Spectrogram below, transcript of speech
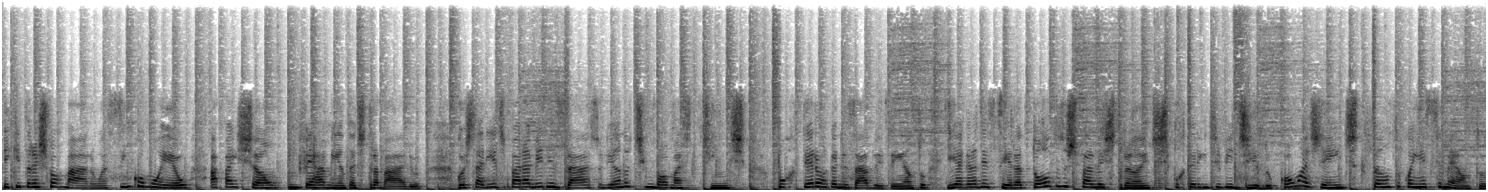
e que transformaram, assim como eu, a paixão em ferramenta de trabalho. Gostaria de parabenizar Juliano Timbó Martins por ter organizado o evento e agradecer a todos os palestrantes por terem dividido com a gente tanto conhecimento.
